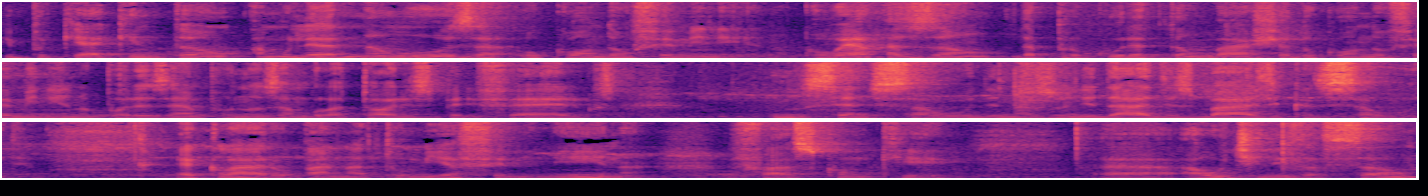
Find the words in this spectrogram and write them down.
E por que é que então a mulher não usa o condom feminino? Qual é a razão da procura tão baixa do condom feminino, por exemplo, nos ambulatórios periféricos, no centro de saúde, nas unidades básicas de saúde? É claro, a anatomia feminina faz com que uh, a utilização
